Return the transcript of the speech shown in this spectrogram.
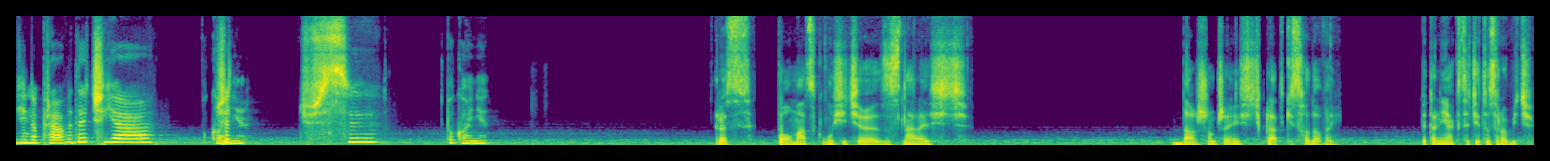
dzieje naprawdę, czy ja. Spokojnie, Wszyscy. spokojnie. Teraz po omacku musicie znaleźć dalszą część klatki schodowej. Pytanie, jak chcecie to zrobić?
